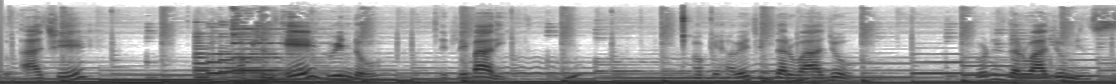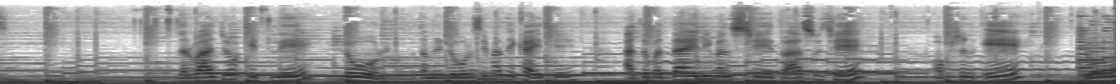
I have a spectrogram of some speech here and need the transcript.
તો આ છે ઓપ્શન એ વિન્ડો એટલે બારી. ઓકે હવે છે દરવાજો. વોટ ઇઝ દરવાજો મીન્સ દરવાજો એટલે ડોર. તો તમને ડોર શેમાં દેખાય છે? આ તો બધા એનિમલ્સ છે, તો આ શું છે? Option A door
